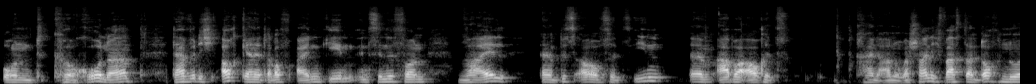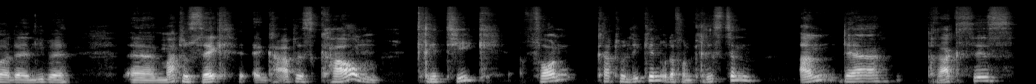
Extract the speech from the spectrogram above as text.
und Corona. Da würde ich auch gerne darauf eingehen, im Sinne von, weil äh, bis auf jetzt ihn, ähm, aber auch jetzt, keine Ahnung, wahrscheinlich war es dann doch nur der liebe äh, Matusek, äh, gab es kaum Kritik von Katholiken oder von Christen an der Praxis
